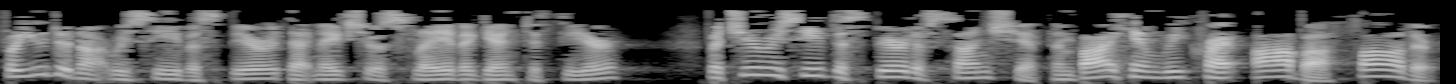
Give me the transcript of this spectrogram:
For you did not receive a spirit that makes you a slave again to fear, but you received the spirit of sonship, and by him we cry, Abba, Father.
